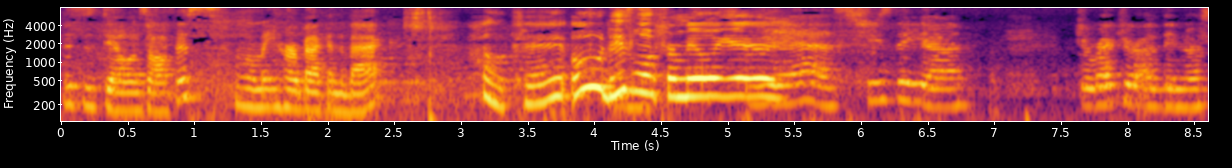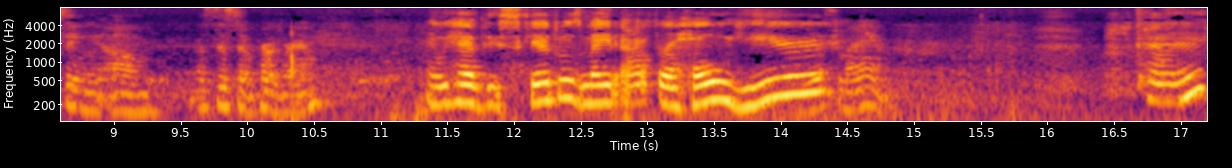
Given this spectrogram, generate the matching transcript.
This is Della's office. We'll meet her back in the back. Okay. Oh, these look familiar. Yes, she's the, uh, director of the nursing, um, assistant program. And we have these schedules made out for a whole year. Yes, ma'am. Okay.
